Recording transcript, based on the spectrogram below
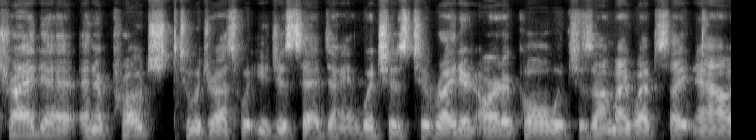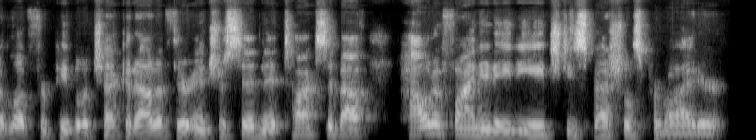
tried a, an approach to address what you just said, Diane, which is to write an article, which is on my website now. I'd love for people to check it out if they're interested. And it talks about how to find an ADHD specialist provider,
